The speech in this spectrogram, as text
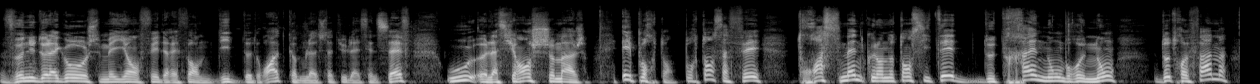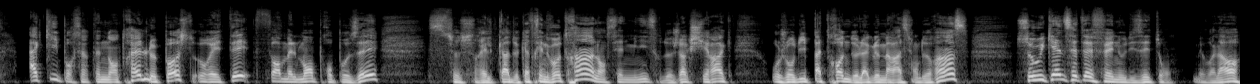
venue de la gauche mais ayant fait des réformes dites de droite comme le statut de la SNCF ou euh, l'assurance chômage. Et pourtant, pourtant ça fait trois semaines que l'on entend citer de très nombreux noms d'autres femmes à qui, pour certaines d'entre elles, le poste aurait été formellement proposé. Ce serait le cas de Catherine Vautrin, l'ancienne ministre de Jacques Chirac, aujourd'hui patronne de l'agglomération de Reims. Ce week-end, c'était fait, nous disait-on. Mais voilà,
